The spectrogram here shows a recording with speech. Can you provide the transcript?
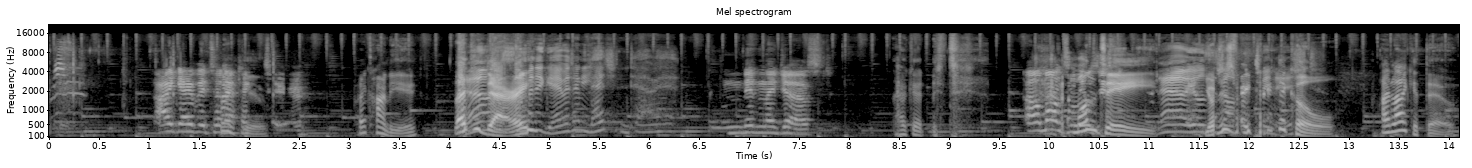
epic. I gave it an Thank epic you. two. Very kind of you. Oh, Legendary. somebody gave it a legendary. Didn't they just? How good. Oh, Monty. yours is- Monty. No, yours, Yours is is not very finished. technical. I like it though.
